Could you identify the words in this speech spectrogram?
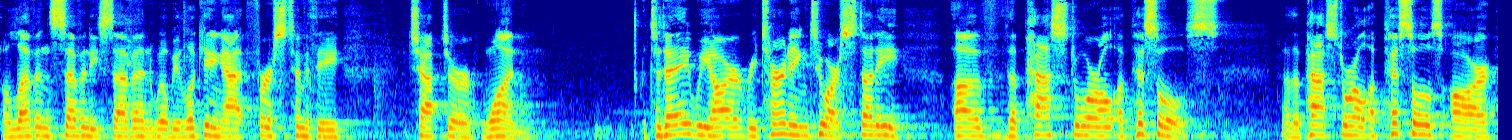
1177, we'll be looking at 1 Timothy chapter 1. Today we are returning to our study of the pastoral epistles. Now, the pastoral epistles are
